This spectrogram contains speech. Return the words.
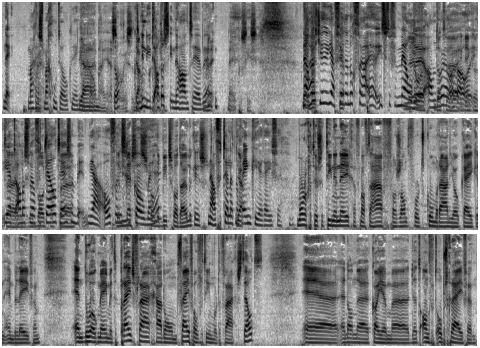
Nee, maar dat is maar goed ook, denk Ja, ik ook. nou ja, zo Toch? is het Kunnen niet alles in de hand hebben. nee, nee, precies. Nou, Nou, had je ja, verder nog iets te vermelden, Nee hoor, Andor? dat, Oh, denk dat, je hebt alles de wel verteld, hè? ja, over de is gekomen, van hè? de beach wel duidelijk is. Nou, vertel het nog Ja. één keer even. Morgen tussen 10 en 9 vanaf de haven van Zandvoort. Kom radio kijken en beleven. En doe ook mee met de prijsvraag. Ga dan om 5 over 10 wordt de vraag gesteld. Eh, en dan eh, kan je hem eh, het antwoord opschrijven.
